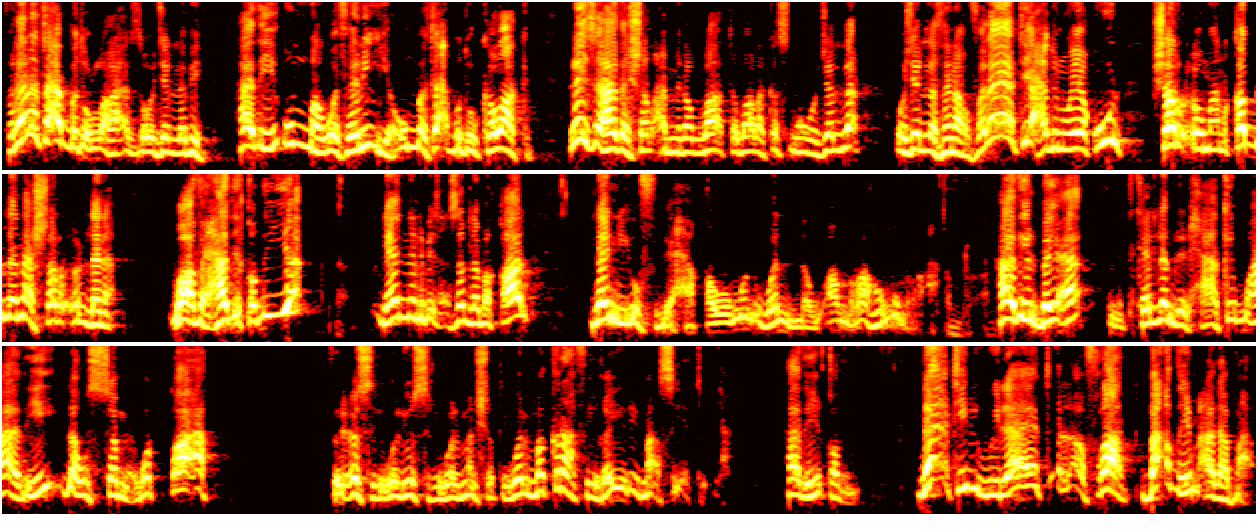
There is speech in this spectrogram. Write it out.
فلا نتعبد الله عز وجل به. هذه أمة وثنية أمة تعبد الكواكب. ليس هذا شرعا من الله تبارك اسمه وجل وجل ثناؤه. فلا يأتي أحد ويقول شرع من قبلنا شرع لنا. واضح هذه قضية؟ لأن النبي صلى الله عليه وسلم قال لن يفلح قوم ولوا أمرهم امرأة. هذه البيعة نتكلم للحاكم وهذه له السمع والطاعة في العسر واليسر والمنشط والمكره في غير معصية الله. هذه قضية. نأتي لولاية الأفراد بعضهم على بعض.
